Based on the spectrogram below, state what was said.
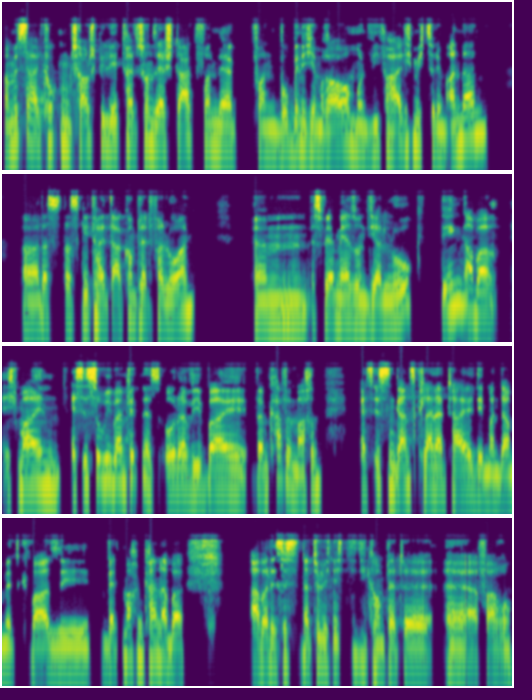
man müsste halt gucken, Schauspiel lebt halt schon sehr stark von der, von wo bin ich im Raum und wie verhalte ich mich zu dem anderen. Äh, das, das geht halt da komplett verloren. Ähm, es wäre mehr so ein Dialog-Ding, aber ich meine, es ist so wie beim Fitness oder wie bei, beim Kaffee machen es ist ein ganz kleiner Teil, den man damit quasi wettmachen kann, aber, aber das ist natürlich nicht die komplette äh, Erfahrung.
